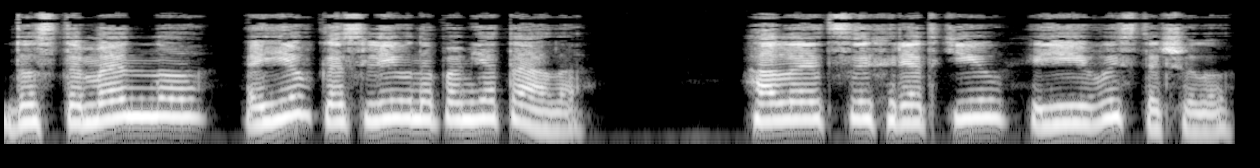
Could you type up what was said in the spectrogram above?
Достеменно Євка слів не пам'ятала, але цих рядків їй вистачило,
